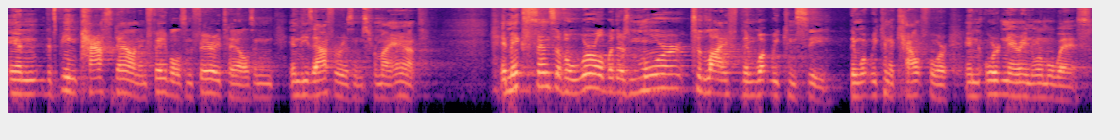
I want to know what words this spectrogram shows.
in, that's being passed down in fables and fairy tales and in these aphorisms from my aunt. It makes sense of a world where there's more to life than what we can see, than what we can account for in ordinary, normal ways.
